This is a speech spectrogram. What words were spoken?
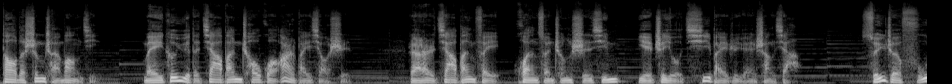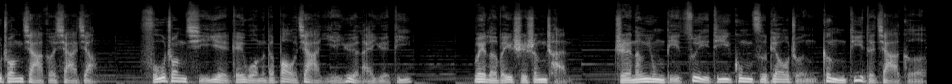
到了生产旺季，每个月的加班超过二百小时，然而加班费换算成时薪也只有七百日元上下。随着服装价格下降，服装企业给我们的报价也越来越低。为了维持生产，只能用比最低工资标准更低的价格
